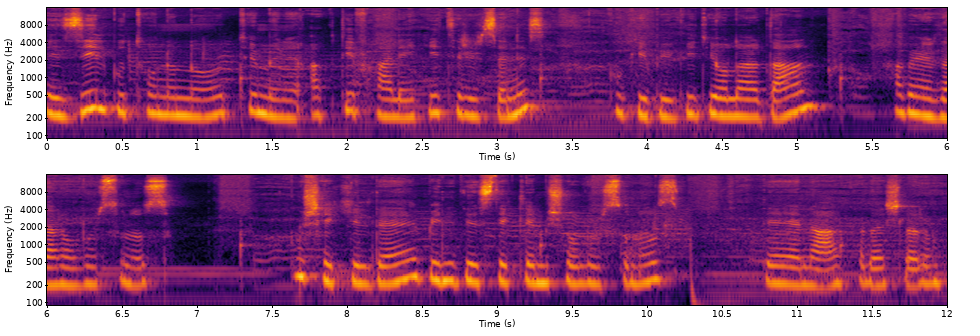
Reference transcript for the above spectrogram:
ve zil butonunu tümünü aktif hale getirirseniz bu gibi videolardan haberdar olursunuz. Bu şekilde beni desteklemiş olursunuz değerli arkadaşlarım.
